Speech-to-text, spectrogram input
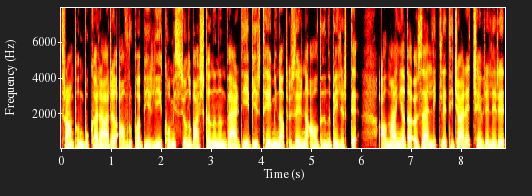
Trump'ın bu kararı Avrupa Birliği Komisyonu Başkanı'nın verdiği bir teminat üzerine aldığını belirtti. Almanya'da özellikle ticaret çevreleri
